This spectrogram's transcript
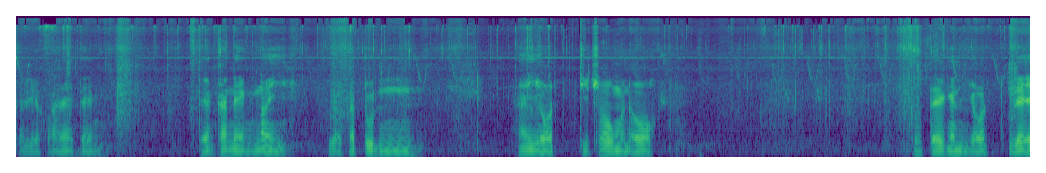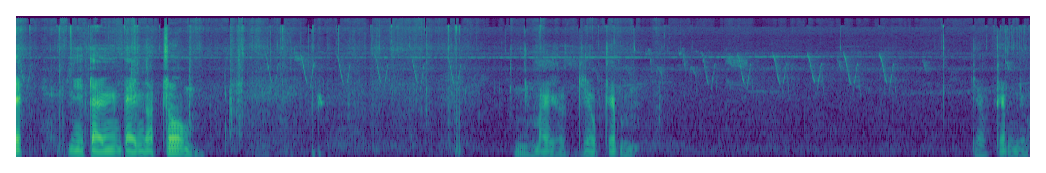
ก็เรียกว่าได้แต่งแต่งกระแหน่งในเพื่อกระตุนให้ยอดที่โชคมันออก ก็แต่งกันยอดเล็กนี่แต่งแต่งยอดโชค ใบก็เกี่ยวเก็มเกี่ยวเก็มอยู่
